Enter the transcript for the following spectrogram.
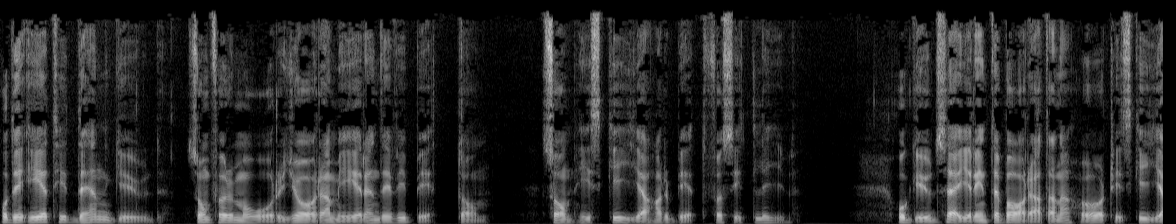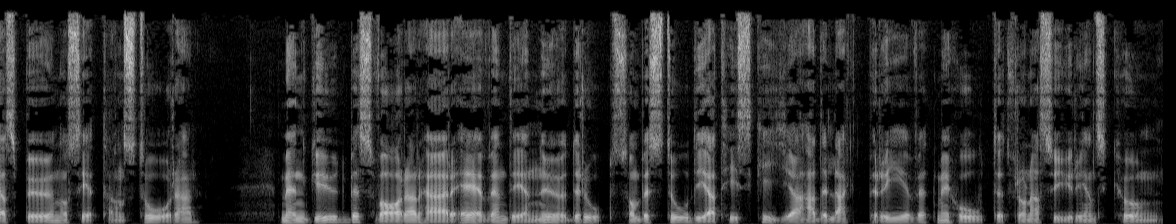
Och det är till den Gud som förmår göra mer än det vi bett om, som Hiskia har bett för sitt liv. Och Gud säger inte bara att han har hört Hiskias bön och sett hans tårar, men Gud besvarar här även det nödrop som bestod i att Hiskia hade lagt brevet med hotet från Assyriens kung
